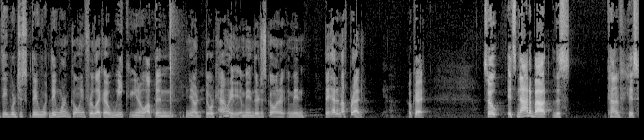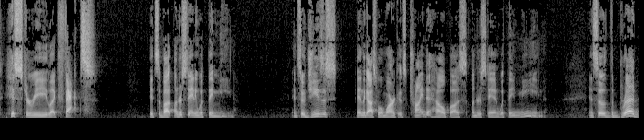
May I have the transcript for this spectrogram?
They were just they were they weren't going for like a week, you know, up in you know Door County. I mean, they're just going. I mean, they had enough bread. Okay. So it's not about this kind of his history, like facts. It's about understanding what they mean. And so Jesus in the Gospel of Mark is trying to help us understand what they mean. And so the bread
